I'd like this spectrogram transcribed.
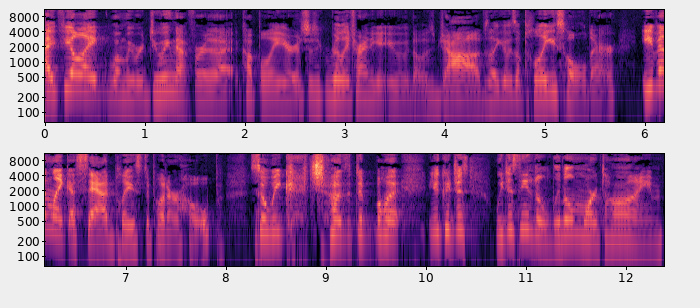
I feel like when we were doing that for that couple of years, just really trying to get you those jobs, like it was a placeholder, even like a sad place to put our hope. So we could just to put, you could just, we just needed a little more time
